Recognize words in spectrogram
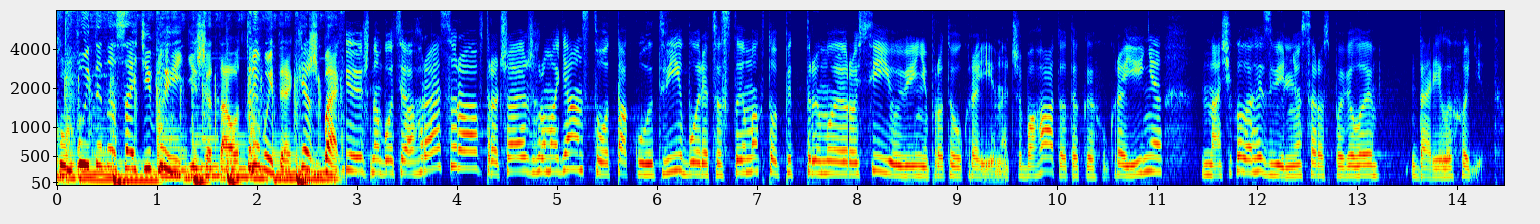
Купуйте на сайті вигідніше та отримуйте кешбек. Дієш на боці агресора, втрачаєш громадянство. Так у Литві борються з тими, хто підтримує Росію у війні проти України. Чи багато таких Україні? Наші колеги з Вільнюса розповіли Дар'ї Лиходіт.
